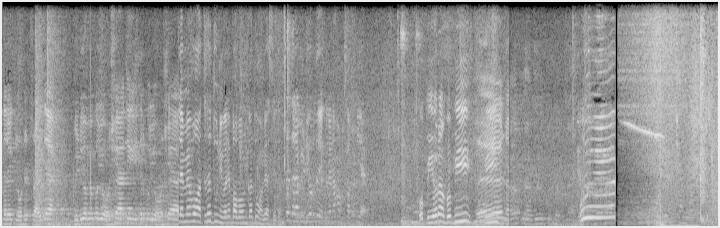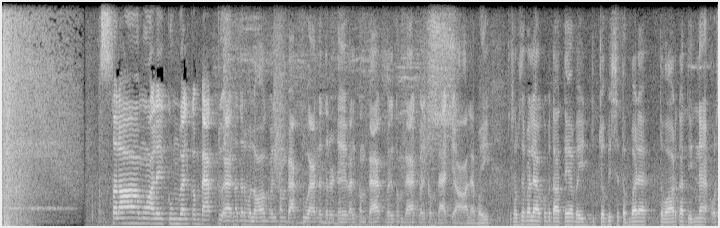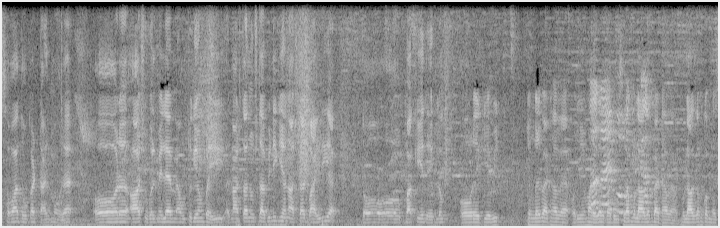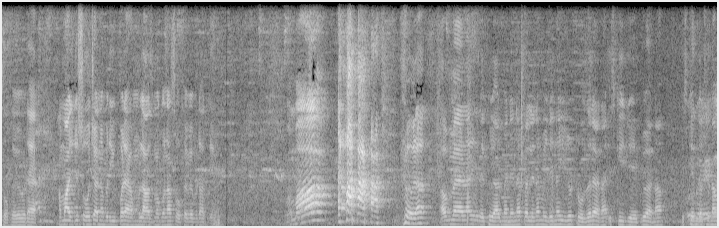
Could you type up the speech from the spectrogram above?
इधर एक loaded fries है। वीडियो में कोई होश शायद थी इधर कोई और शायद मैं वो आता था धूनी वाले बाबा उनका धुआँ भी ऐसे था। जरा वीडियो देख लेना हम सब की है। वो पियो ना बबी पी असलकुम welcome back to another vlog welcome back to another day welcome back welcome back welcome back क्या हाल है भाई? तो सबसे पहले आपको बताते हैं भाई चौबीस सितंबर है इतवार का दिन है और सवा दो का टाइम हो रहा है। और आज शुगल मिल है मैं उठ गया हूँ भाई। नाश्ता नुश्ता भी नहीं किया नाश्ता बाहर ही है। तो बाकी ये देख लो और एक ये भी जंगल बैठा हुआ है और ये हमारे घर का दूसरा मुलाजम बैठा हुआ है। मुलाजम को हमने सोफे पे बैठाया। हमारी जो सोच है ना बड़ी ऊपर है हम मुलाजमों को ना सोफे पे बैठाते हैं। अब मैं ना ये देखो यार मैंने ना पहले ना मेरे ना ये जो ट्रोज़र है ना इसकी जेब जो है ना इसके अंदर से ना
